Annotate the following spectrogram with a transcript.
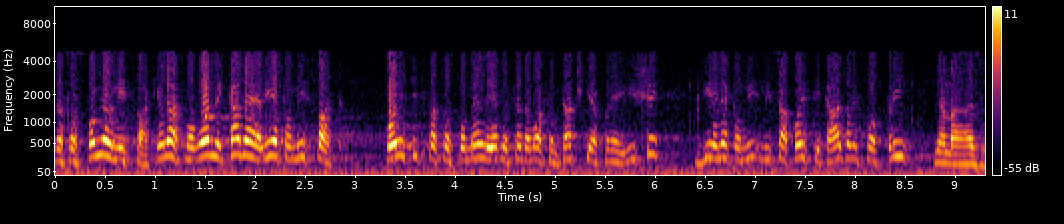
da smo spominjali misvak. I onda smo govorili kada je lijepo misvak koristiti, kad smo spomenuli jedno, sedam, osam tački, ako ne i više, gdje je lijepo misvak koristiti, kazali smo pri namazu.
